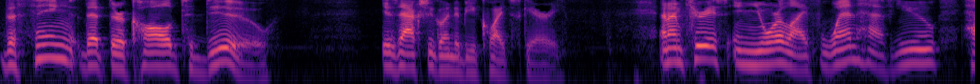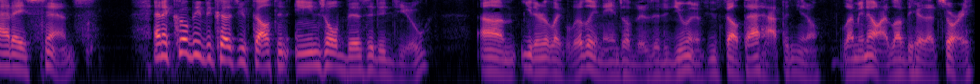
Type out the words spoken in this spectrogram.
the thing that they're called to do is actually going to be quite scary. And I'm curious in your life, when have you had a sense, and it could be because you felt an angel visited you, um, either like literally an angel visited you, and if you felt that happen, you know, let me know. I'd love to hear that story.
